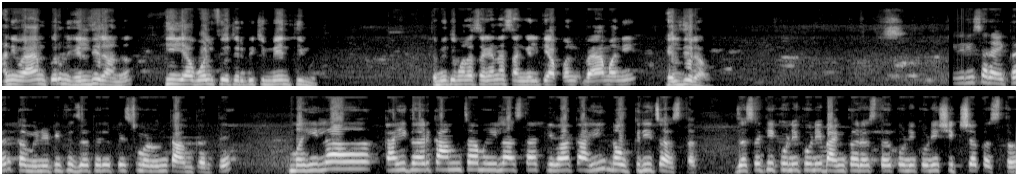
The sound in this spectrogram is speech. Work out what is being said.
आणि व्यायाम करून हेल्दी राहणं ही या वर्ल्ड फिओथेरपीची मेन थीम होती. तर मी तुम्हाला सगळ्यांना सांगेल की आपण व्यायाम आणि हेल्दी राहू सरायकर कम्युनिटी फिजिओथेरपिस्ट म्हणून काम करते. महिला काही घरकामच्या महिला असतात किंवा काही नोकरीच्या असतात. जसं की कुणी कुणी बँकर असतं कुणी कुणी शिक्षक असतं.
